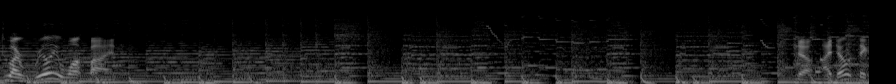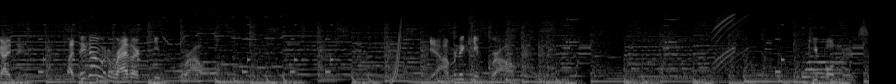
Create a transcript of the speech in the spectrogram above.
Do I really want Bide? No, I don't think I do. I think I would rather keep Growl. Yeah, I'm gonna keep Growl. Keep old moves.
